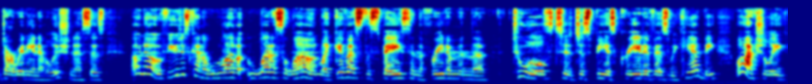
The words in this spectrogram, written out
Darwinian evolutionists is, oh no, if you just kind of let, let us alone, like give us the space and the freedom and the tools to just be as creative as we can be, we'll actually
